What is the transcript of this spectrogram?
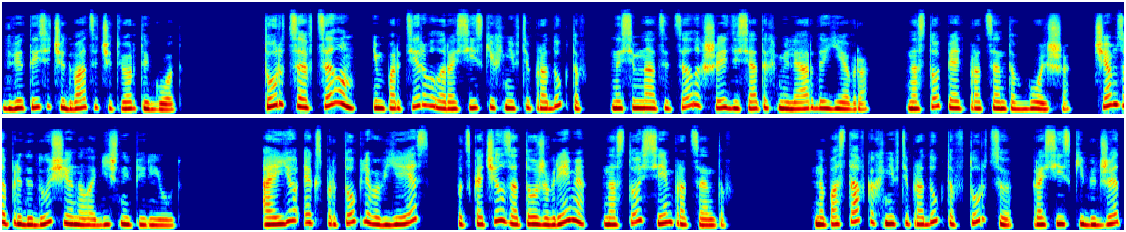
2024 год. Турция в целом импортировала российских нефтепродуктов на 17,6 миллиарда евро, на 105% больше, чем за предыдущий аналогичный период. А ее экспорт топлива в ЕС подскочил за то же время на 107%. На поставках нефтепродуктов в Турцию российский бюджет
